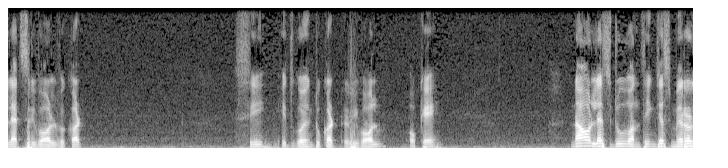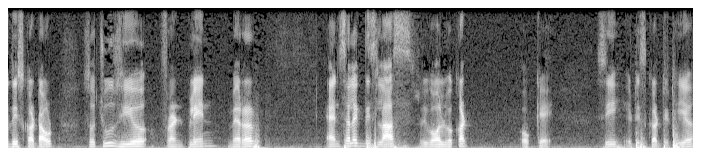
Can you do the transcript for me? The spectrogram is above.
let's revolve cut. See it's going to cut revolve. Okay now let's do one thing. Just mirror this cutout. So choose here front plane mirror and select this last revolver cut. Okay see it is cut it here.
